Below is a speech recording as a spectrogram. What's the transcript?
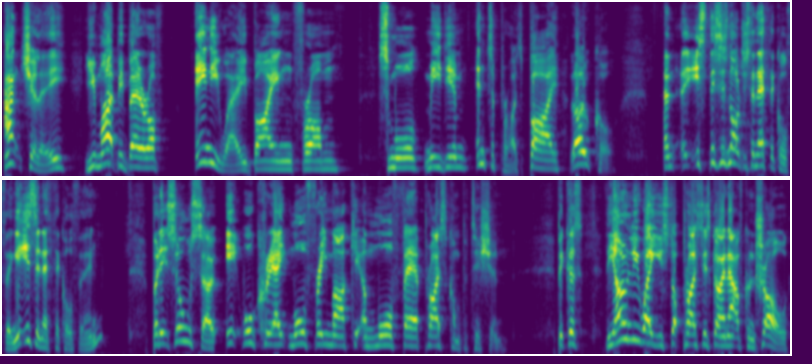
actually, you might be better off anyway buying from small, medium enterprise, buy local. And this is not just an ethical thing, it is an ethical thing, but it's also, it will create more free market and more fair price competition. Because the only way you stop prices going out of control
